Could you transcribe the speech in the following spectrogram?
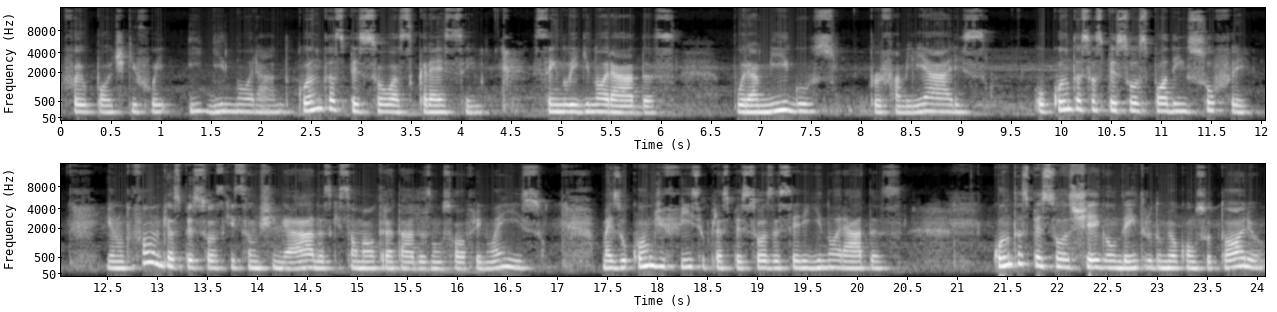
Foi o pote que foi ignorado. Quantas pessoas crescem sendo ignoradas por amigos, por familiares, o quanto essas pessoas podem sofrer. E eu não tô falando que as pessoas que são xingadas, que são maltratadas não sofrem, não é isso. Mas o quão difícil para as pessoas é ser ignoradas. Quantas pessoas chegam dentro do meu consultório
